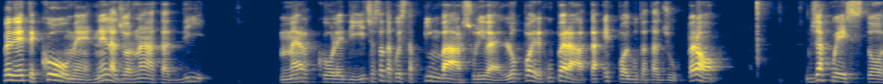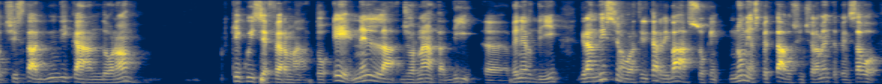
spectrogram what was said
vedete come nella giornata di mercoledì c'è stata questa pin bar su livello, poi recuperata e poi buttata giù. Però già questo ci sta indicando, no? Che qui si è fermato e nella giornata di eh, venerdì grandissima volatilità al ribasso che non mi aspettavo sinceramente, pensavo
